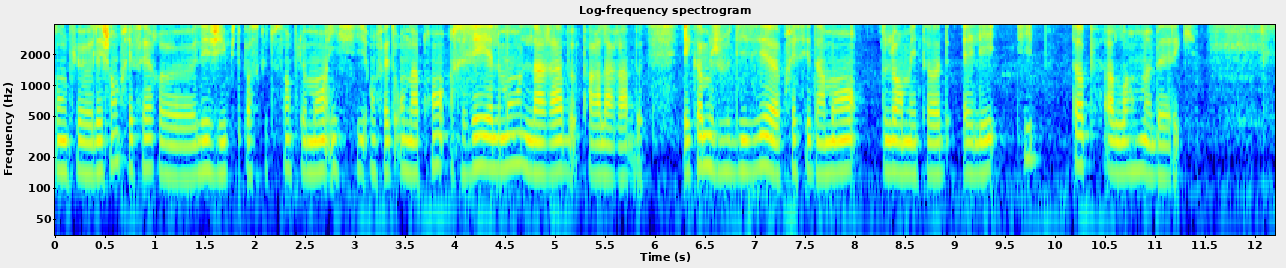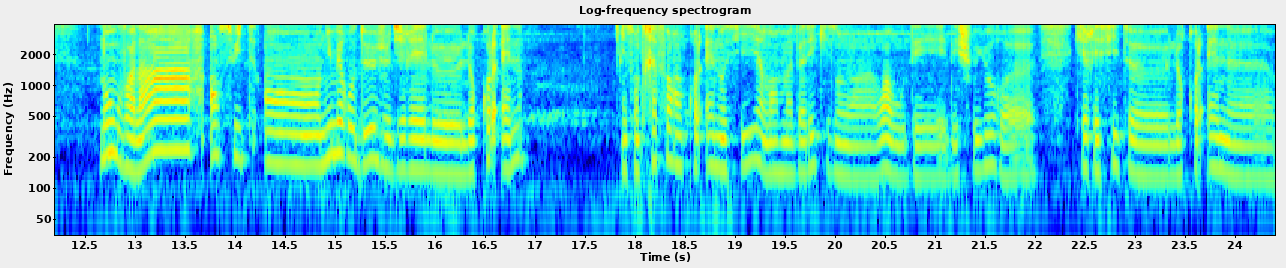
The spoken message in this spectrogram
Donc les gens préfèrent l'Égypte parce que tout simplement ici, en fait, on apprend réellement l'arabe par l'arabe. Et comme je vous disais précédemment, leur méthode, elle est tip top. Allahumma barik. Donc voilà. Ensuite, en numéro 2, je dirais le, le Coran. Ils sont très forts en Coran aussi. Allah barik, ils ont euh, waouh, des, des chouyours euh, qui récitent euh, le Coran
